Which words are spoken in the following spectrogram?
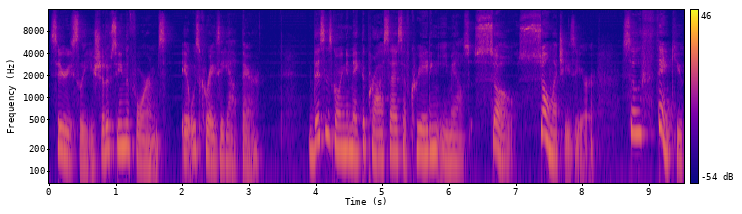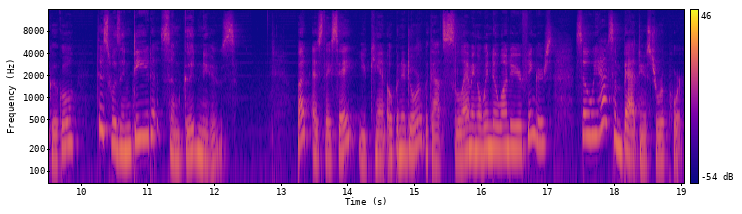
Seriously, you should have seen the forums. It was crazy out there. This is going to make the process of creating emails so, so much easier. So thank you, Google. This was indeed some good news. But as they say, you can't open a door without slamming a window onto your fingers, so we have some bad news to report.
